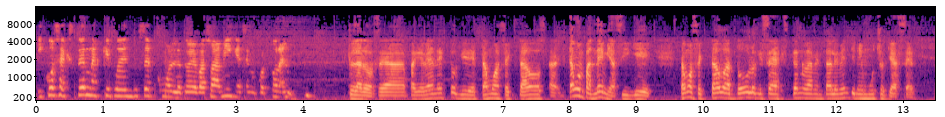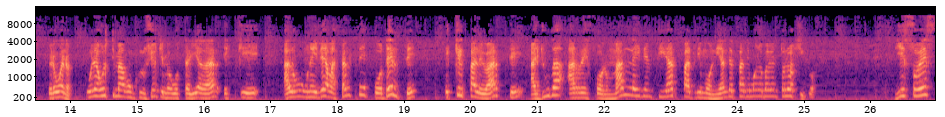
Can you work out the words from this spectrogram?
y cosas externas que pueden ser como lo que me pasó a mí, que se me cortó la luz. Claro, o sea, para que vean esto que estamos afectados, estamos en pandemia, así que estamos afectados a todo lo que sea externo lamentablemente y no hay mucho que hacer. Pero bueno, una última conclusión que me gustaría dar es que algo, una idea bastante potente es que el paleoarte ayuda a reformar la identidad patrimonial del patrimonio paleontológico. Y eso es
